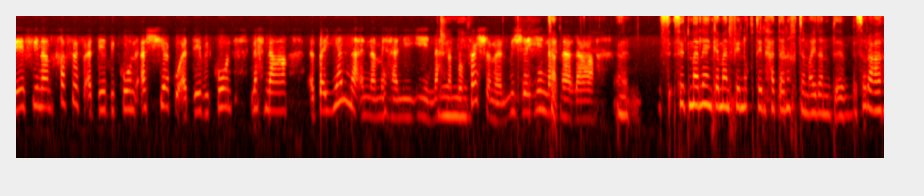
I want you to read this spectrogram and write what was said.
إيه فينا نخفف؟ قد إيه بيكون أشيك؟ وقد إيه بيكون نحن بينا إننا مهنيين نحن professional مش جايين نحن ل ست مارلين كمان في نقطة حتى نختم أيضا بسرعة.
